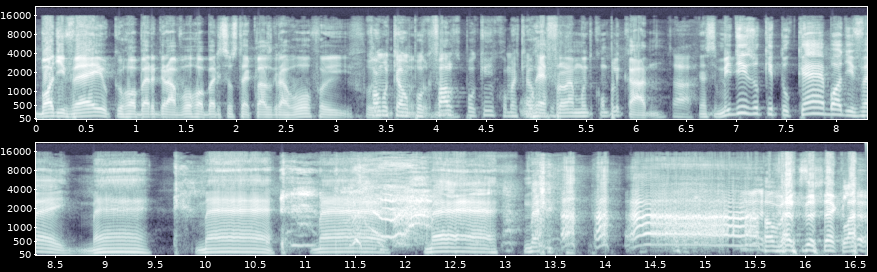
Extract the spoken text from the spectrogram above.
Bode Velho, que o Roberto gravou, o Roberto e seus teclados gravou, foi... foi Como que é um pouco? Fala um pouquinho como é que é O o refrão é muito complicado. Tá. É assim, Me diz o que tu quer, bode véi. Mé, mé, mé, mé, mé. Roberto seus teclados.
